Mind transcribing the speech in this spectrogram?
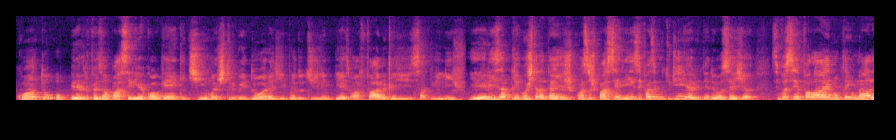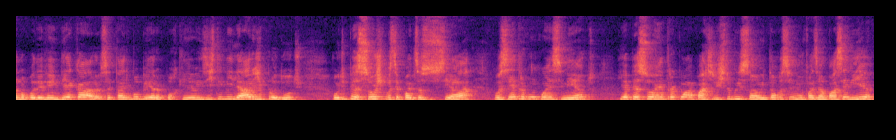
Quanto o Pedro fez uma parceria com alguém que tinha uma distribuidora de produtos de limpeza, uma fábrica de saco de lixo, e eles aplicam estratégias com essas parcerias e fazem muito dinheiro, entendeu? Ou seja, se você falar, ah, eu não tenho nada para poder vender, cara, você está de bobeira, porque existem milhares de produtos ou de pessoas que você pode se associar, você entra com conhecimento e a pessoa entra com a parte de distribuição. Então vocês vão fazer uma parceria,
